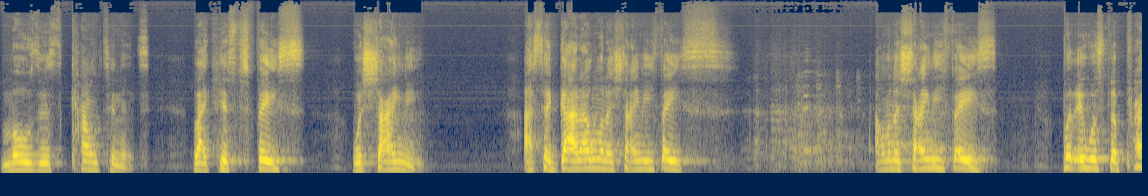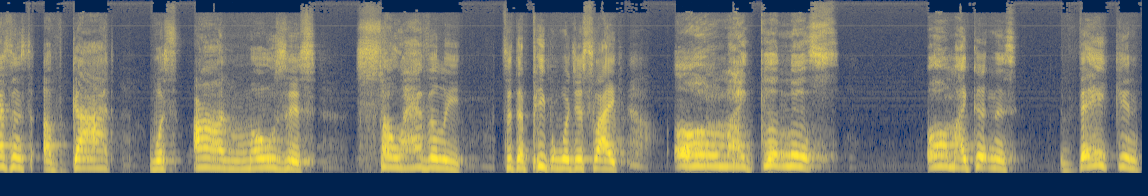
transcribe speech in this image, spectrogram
Moses' countenance, like his face was shining. I said, God, I want a shiny face. I want a shiny face but it was the presence of God was on Moses so heavily that the people were just like, oh my goodness, oh my goodness. They can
